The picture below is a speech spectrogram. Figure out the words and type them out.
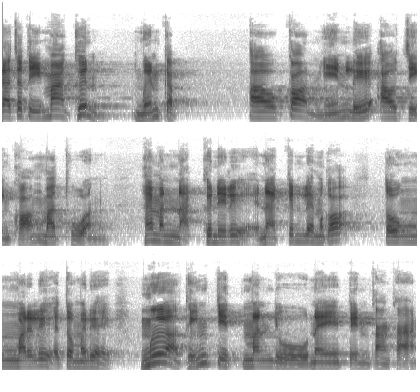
ลาสติมากขึ้น เหมือนกับเอาก้อนหินหรือเอาสิ่งของมาถ่วง ให้มันหนักขึ้นเรื่อยๆหนักขึ้นเรื่อยมันก็ตรงมาเรื่อยๆตรงมาเรื่อยเมื่อถึงจิตมันอยู่ในเป็นกลาง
